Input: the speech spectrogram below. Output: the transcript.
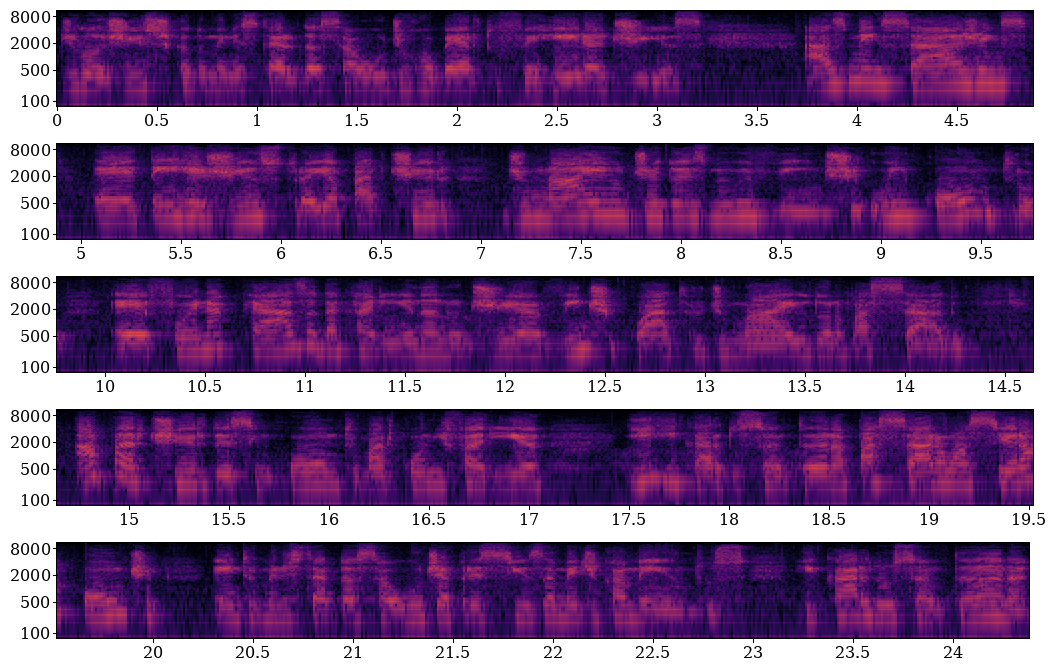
de logística do Ministério da Saúde, Roberto Ferreira Dias. As mensagens eh, têm registro aí a partir de maio de 2020. O encontro eh, foi na casa da Karina no dia 24 de maio do ano passado. A partir desse encontro, Marconi Faria e Ricardo Santana passaram a ser a ponte entre o Ministério da Saúde e a Precisa Medicamentos. Ricardo Santana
